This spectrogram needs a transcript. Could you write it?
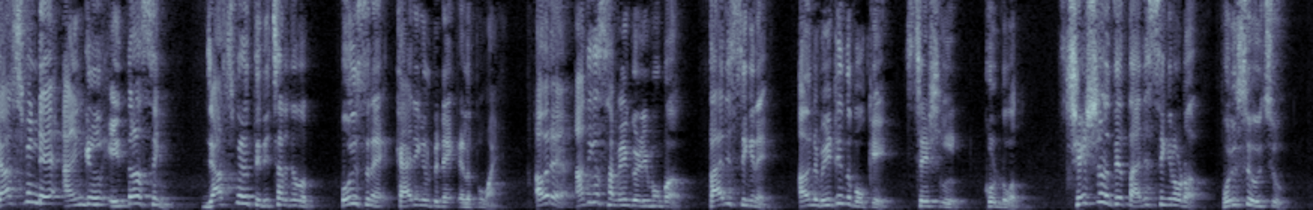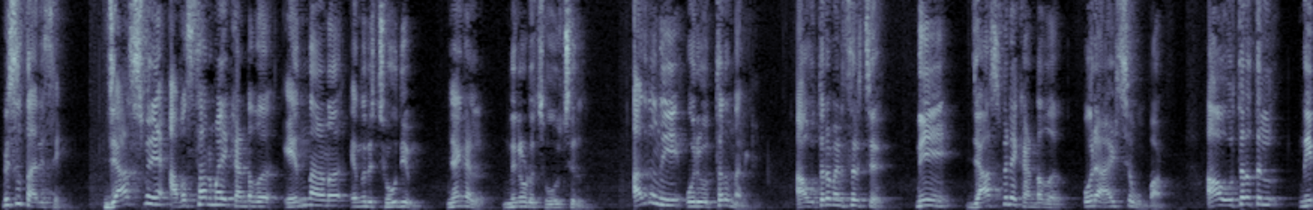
ജാസ്മിന്റെ ആംഗിൾ ഇന്ദ്ര സിംഗ് ജാസ്മിനെ തിരിച്ചറിഞ്ഞതും പോലീസിന് കാര്യങ്ങൾ പിന്നെ എളുപ്പമായി. അവർ അധിക സമയം കഴിയും മുമ്പ് സിംഗിനെ അവന്റെ വീട്ടിൽ നിന്ന് പോക്കി സ്റ്റേഷനിൽ കൊണ്ടുവന്നു. സ്റ്റേഷനിലെത്തിയ താരി സിംഗിനോട് പോലീസ് ചോദിച്ചു മിസ്റ്റർ താരി സിംഗ് ജാസ്മിനെ അവസാനമായി കണ്ടത് എന്നാണ് എന്നൊരു ചോദ്യം ഞങ്ങൾ നിന്നോട് ചോദിച്ചിരുന്നു. അതിന് നീ ഒരു ഉത്തരം നൽകി. ആ ഉത്തരമനുസരിച്ച് നീ ജാസ്മിനെ കണ്ടത് ഒരാഴ്ച മുമ്പാണ്. ആ ഉത്തരത്തിൽ നീ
